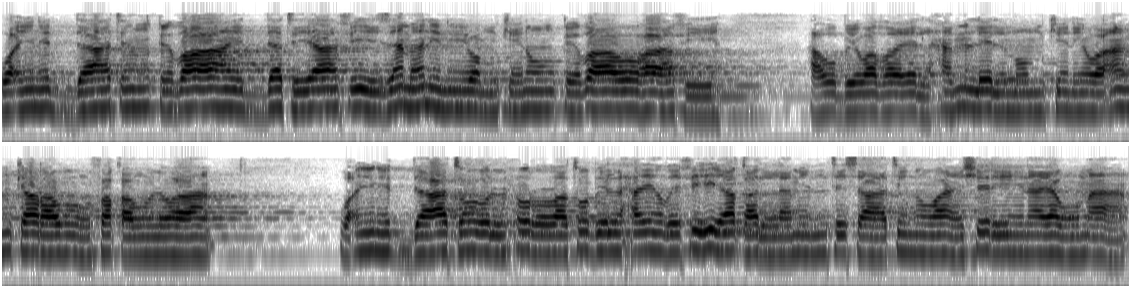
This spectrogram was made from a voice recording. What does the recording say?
وإن ادعت انقضاء عدتها في زمن يمكن انقضاؤها فيه. أو بوضع الحمل الممكن وأنكره فقولها. وإن ادعته الحرة بالحيض في أقل من تسعة وعشرين يوما.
